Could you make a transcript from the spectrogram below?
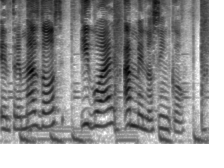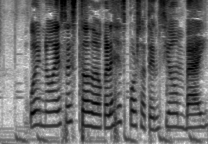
entre más 2 igual a menos 5. Bueno, eso es todo. Gracias por su atención. Bye.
